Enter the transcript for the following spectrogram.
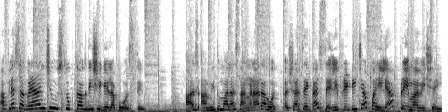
आपल्या सगळ्यांची उत्सुकता अगदी शिगेला पोहोचते. आज आम्ही तुम्हाला सांगणार आहोत अशाच एका सेलिब्रिटीच्या पहिल्या प्रेमाविषयी.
